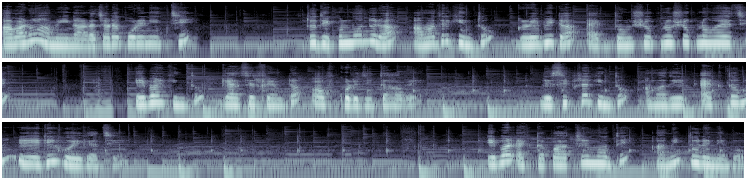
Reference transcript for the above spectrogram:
আবারও আমি নাড়াচাড়া করে নিচ্ছি। তো দেখুন বন্ধুরা, আমাদের কিন্তু গ্রেভিটা একদম শুকনো শুকনো হয়েছে। এবার কিন্তু গ্যাসের ফ্লেমটা অফ করে দিতে হবে। রেসিপিটা কিন্তু আমাদের একদমই রেডি হয়ে গেছে। এবার একটা পাত্রের মধ্যে আমি তুলে নেব।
